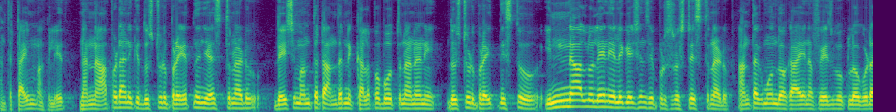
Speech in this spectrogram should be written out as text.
అంత టైం మాకు లేదు. నన్ను ఆపడానికి దుష్టుడు ప్రయత్నం చేస్తున్నాడు. దేశం అంతటా అందరినీ కలపబోతున్నానని దుష్టుడు ప్రయత్నిస్తూ ఇన్నాళ్ళు లేని ఎలిగేషన్స్ ఇప్పుడు సృష్టిస్తున్నాడు. అంతకుముందు ఒక ఆయన ఫేస్బుక్లో కూడా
